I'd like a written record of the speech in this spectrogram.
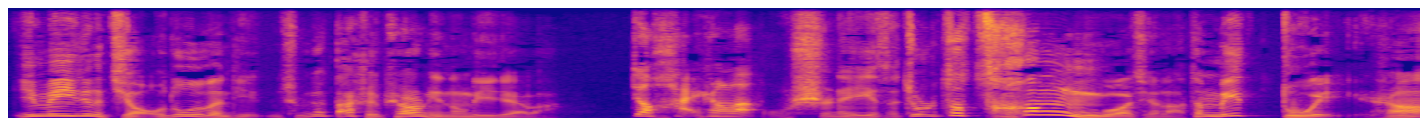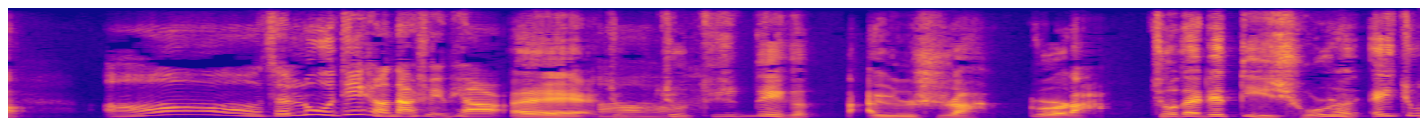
因为一定角度的问题。什么叫打水漂？你能理解吧？掉海上了。不是那意思，就是它蹭过去了，它没怼上。哦，在陆地上打水漂。哎，哦就就就那个大陨石啊，个儿大，就在这地球上，哎，就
